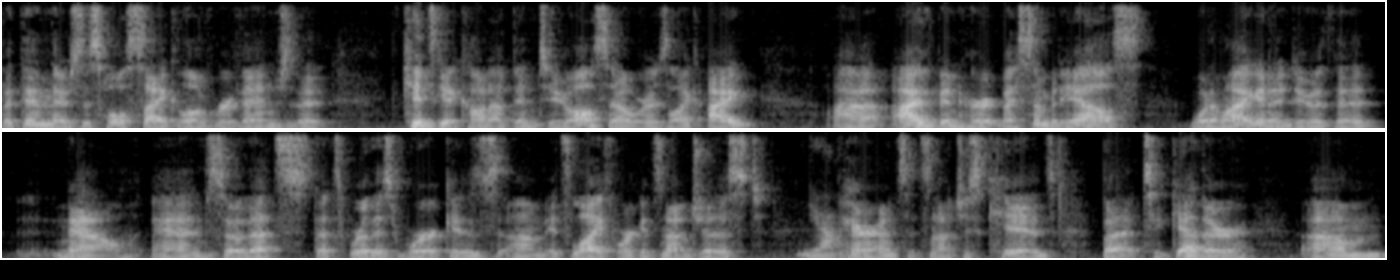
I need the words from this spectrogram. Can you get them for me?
But then there's this whole cycle of revenge that kids get caught up into also. Whereas like I, uh, I've been hurt by somebody else. What am I going to do with it now? And so that's that's where this work is. Um, it's life work. It's not just Yeah. parents. It's not just kids, but together um,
